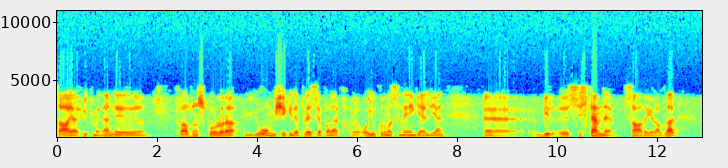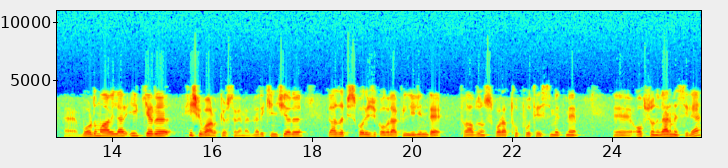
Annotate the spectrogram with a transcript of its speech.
sahaya hükmeden e, Trabzonsporlara yoğun bir şekilde pres yaparak e, oyun kurmasını engelleyen bir sistemle sahada yer aldılar. Bordo Maviler ilk yarı hiçbir varlık gösteremediler. İkinci yarı biraz da psikolojik olarak Lille'in de Trabzonspor'a topu teslim etme e, opsiyonu vermesiyle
